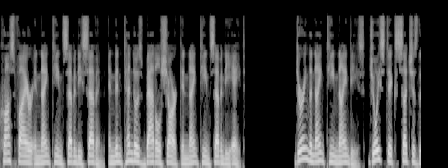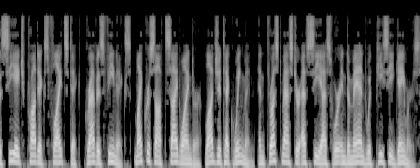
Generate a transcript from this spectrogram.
Crossfire in 1977, and Nintendo's Battle Shark in 1978. During the 1990s, joysticks such as the CH Products Flightstick, Gravis Phoenix, Microsoft Sidewinder, Logitech Wingman, and Thrustmaster FCS were in demand with PC gamers.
